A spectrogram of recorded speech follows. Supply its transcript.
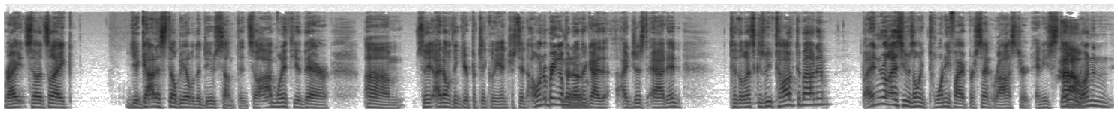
right? So it's like you got to still be able to do something. So I'm with you there. Um, so I don't think you're particularly interested. I want to bring up No. another guy that I just added to the list because we've talked about him, but I didn't realize he was only 25% rostered and he's still How? running.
